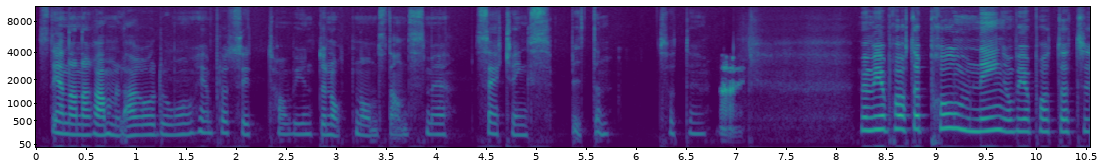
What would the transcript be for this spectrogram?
stenarna ramlar och då helt plötsligt har vi ju inte nått någonstans med säkringsbiten. Så att, Nej. Men vi har pratat provning och vi har pratat eh,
